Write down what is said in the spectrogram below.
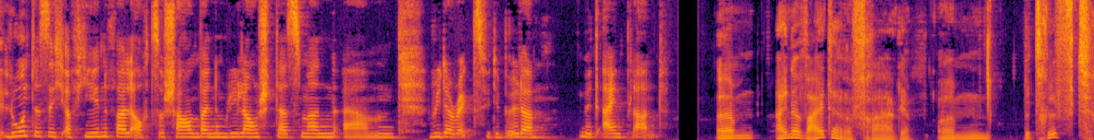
lohnt es sich auf jeden Fall auch zu schauen bei einem Relaunch, dass man ähm, Redirects für die Bilder mit einplant. Ähm, eine weitere Frage ähm, betrifft,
